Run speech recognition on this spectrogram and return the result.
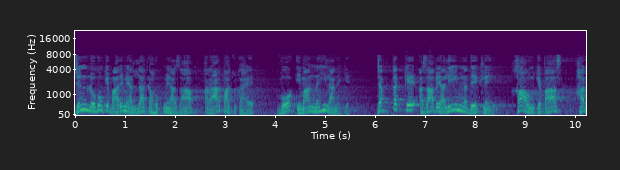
जिन लोगों के बारे में अल्लाह का हुक्म आजाब करार पा चुका है वो ईमान नहीं लाने के। जब तक के अजाब अलीम न देख लें खा उनके पास हर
